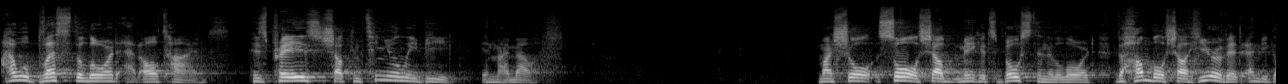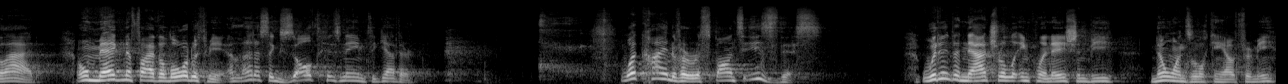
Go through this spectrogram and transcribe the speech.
I will bless the Lord at all times. His praise shall continually be in my mouth. My soul shall make its boast in the Lord. The humble shall hear of it and be glad. Oh, magnify the Lord with me, and let us exalt his name together. What kind of a response is this? Wouldn't the natural inclination be, no one's looking out for me?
